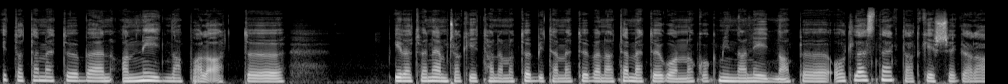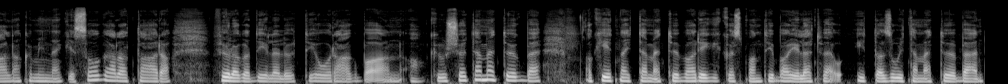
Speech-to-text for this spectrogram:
Itt a temetőben a négy nap alatt illetve nem csak itt, hanem a többi temetőben a temetőgondnokok mind a négy nap ott lesznek, tehát készséggel állnak mindenki szolgálatára, főleg a délelőtti órákban a külső temetőkbe, a két nagy temetőben, a régi központiba, illetve itt az új temetőben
